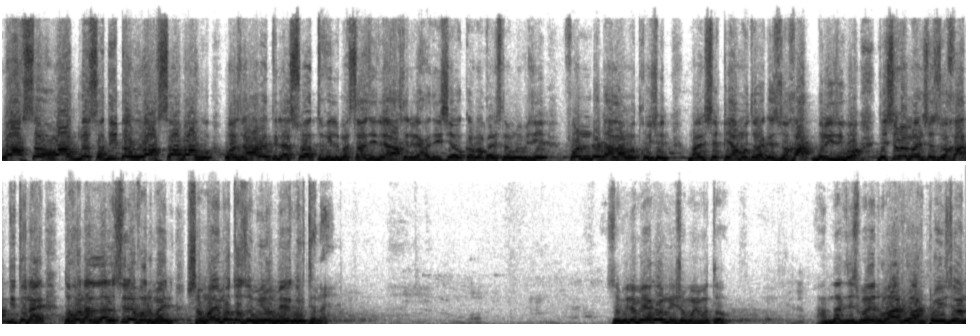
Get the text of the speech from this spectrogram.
ওয়া আকসা ওয়া আদনা সাদিকাহু ওয়া আকসা আবাহু ওয়া জাহারাতিল আসওয়াতু ফিল মাসাজিদ ইলা আখির হাদিস ও কামা কাল ইসলাম নবীজি ফন্ডটা আলামত কইছেন মানুষে কিয়ামতের আগে জকাত বলি দিব যে সময় মানুষে জকাত দিত না তখন আল্লাহ রসুলে ফরমাইন সময় মতো জমিনও মেঘ হইতো না জমিনও মেঘ নি সময় মতো। আপনার যে সময় রোয়া রোয়ার প্রয়োজন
